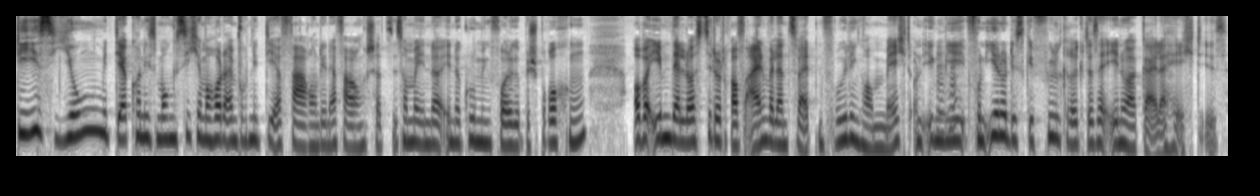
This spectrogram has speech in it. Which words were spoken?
Die ist jung, mit der kann ich es machen. Sicher, man hat einfach nicht die Erfahrung, den Erfahrungsschatz. Das haben wir in der, in der Grooming-Folge besprochen. Aber eben, der lässt sich da drauf ein, weil er einen zweiten Frühling haben möchte und irgendwie von ihr nur das Gefühl kriegt, dass er eh nur ein geiler Hecht ist.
